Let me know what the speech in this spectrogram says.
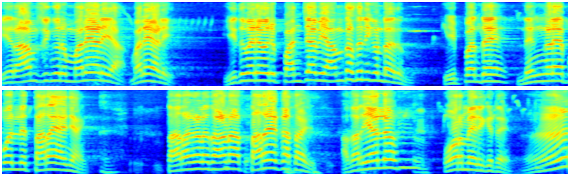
ഈ റാം സിംഗ് ഒരു മലയാളിയാ മലയാളി. ഇതുവരെ ഒരു പഞ്ചാബി അന്തസനിക്കുണ്ടായിരുന്നു ഇപ്പൊ എന്തേ നിങ്ങളെ പോലെ തറയാ ഞാൻ. തറകൾ താണാ തറയൊക്കെ താഴ്. അതറിയാലോ? ഓർമ്മയിരിക്കട്ടെ ആ.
